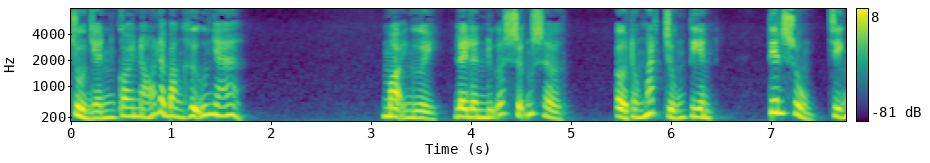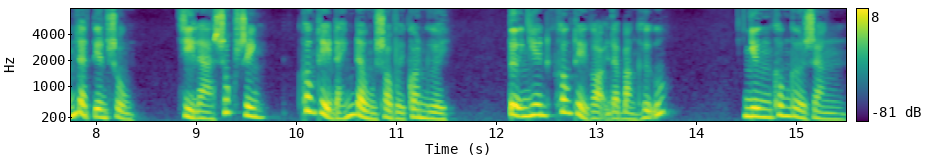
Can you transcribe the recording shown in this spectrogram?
Chủ nhân coi nó là bằng hữu nha. Mọi người lại lần nữa sững sờ. Ở trong mắt chúng tiên, tiên sủng chính là tiên sủng, chỉ là súc sinh, không thể đánh đồng so với con người. Tự nhiên không thể gọi là bằng hữu. Nhưng không ngờ rằng...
